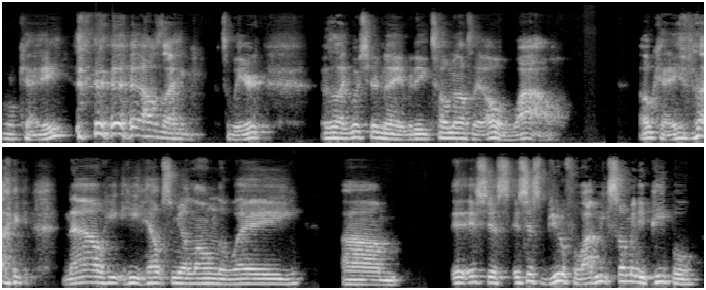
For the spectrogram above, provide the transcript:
okay. I was like, it's weird. I was like, what's your name? And he told me, I was like, oh, wow. Okay. like now he, he helps me along the way. Um, it, it's just, it's just beautiful. I meet so many people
